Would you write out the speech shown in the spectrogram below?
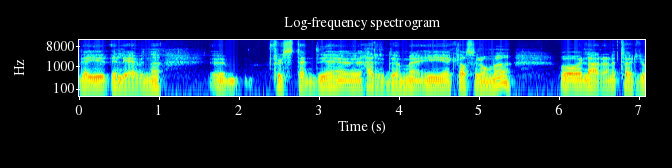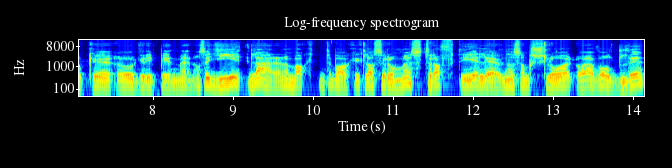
det gir elevene uh, fullstendig herredømme i klasserommet. Og lærerne tør jo ikke å gripe inn mer. Altså Gi lærerne makten tilbake i klasserommet. Straff de elevene som slår og er voldelige.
